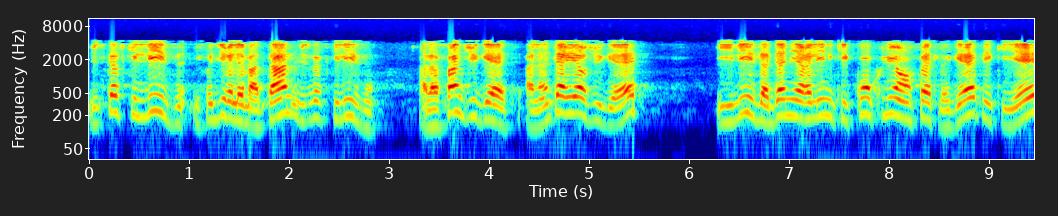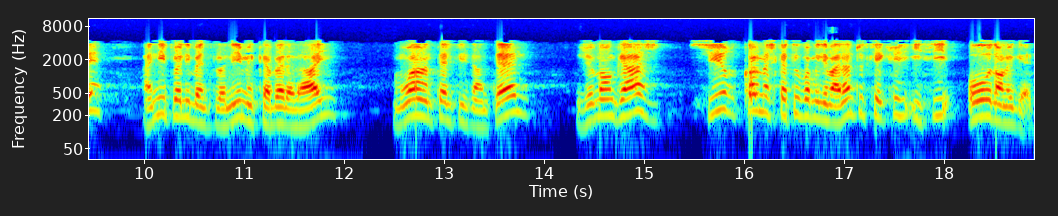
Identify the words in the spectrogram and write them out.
Jusqu'à ce qu'ils lisent, il faut dire les matan, jusqu'à ce qu'ils lisent à la fin du get, à l'intérieur du get, ils lisent la dernière ligne qui conclut en fait le get et qui est Ani ploni ben ploni moi un tel fils d'un tel, je m'engage sur kol mashkatu tout ce qui est écrit ici haut dans le get.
